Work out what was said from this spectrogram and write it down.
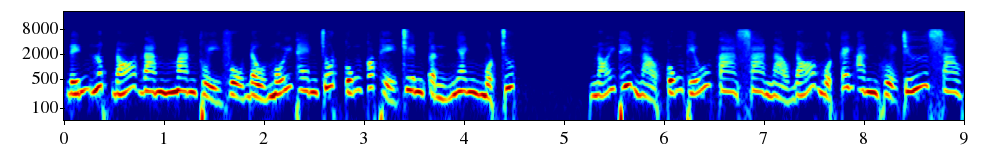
Đến lúc đó Đam Man thủy vụ đầu mối then chốt cũng có thể chuyên cần nhanh một chút. Nói thế nào cũng thiếu ta xa nào đó một cách ăn hủi chứ sao.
